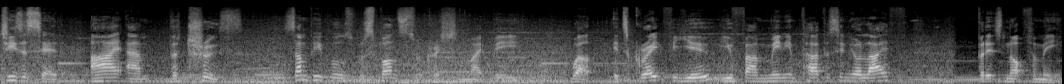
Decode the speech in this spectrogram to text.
Jesus said, I am the truth. Some people's response to a Christian might be, well, it's great for you, you found meaning and purpose in your life, but it's not for me.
